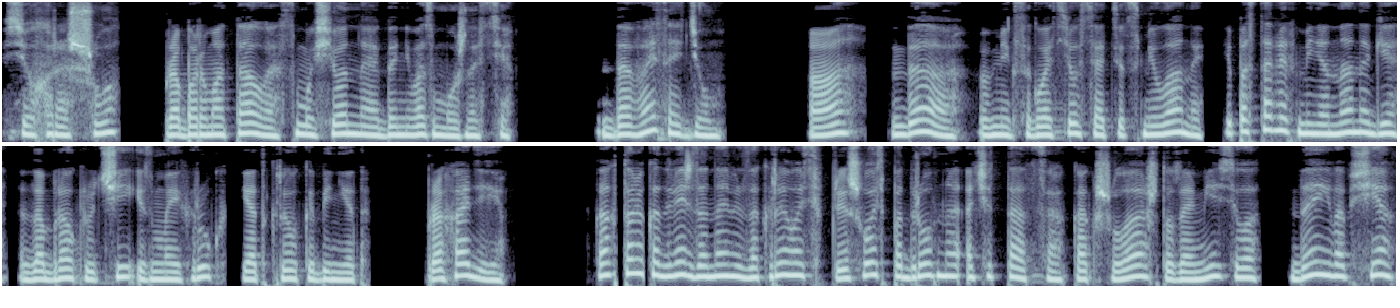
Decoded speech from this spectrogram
«Всё хорошо?» – пробормотала, смущённая до невозможности. «Давай зайдём». «А, «Да», — вмиг согласился отец Миланы и, поставив меня на ноги, забрал ключи из моих рук и открыл кабинет. «Проходи». Как только дверь за нами закрылась, пришлось подробно отчитаться, как шла, что замесила, да и вообще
